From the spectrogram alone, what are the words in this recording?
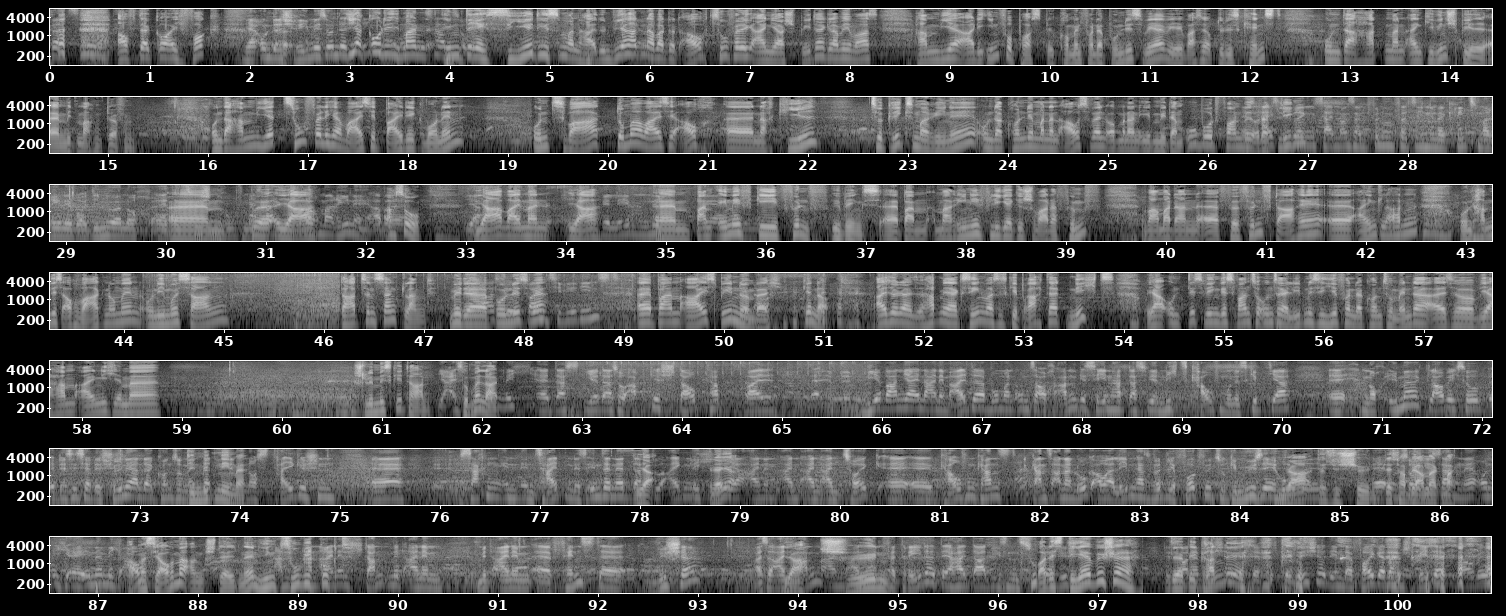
auf der Gorch Fock Ja, unterschrieben ist unterschrieben. ja gut, ich meine, halt so. interessiert ist man halt. Und wir hatten aber dort auch zufällig, ein Jahr später, glaube ich war es, haben wir auch die Infopost bekommen von der Bundeswehr. Ich weiß nicht, ob du das kennst. Und da hat man ein Gewinnspiel äh, mitmachen dürfen. Und da haben wir zufälligerweise beide gewonnen. Und zwar dummerweise auch äh, nach Kiel zur Kriegsmarine. Und da konnte man dann auswählen, ob man dann eben mit einem U-Boot fahren will Das oder heißt fliegen. übrigens seit 1945 nicht mehr Kriegsmarine, wollte ich nur noch äh, dazwischen Ähm, rufen. äh, Das heißt ja. nur noch Marine. Aber, Ach so. Ja. Ja, weil man, ja, Wir leben nicht ähm, beim MFG 5 übrigens, äh, beim Marinefliegergeschwader 5, waren wir dann äh, für fünf Tage äh, eingeladen und haben das auch wahrgenommen. Und ich muss sagen, da hat es uns dann gelangt mit der Warst du Bundeswehr. beim Zivildienst? Äh, beim ASB in Nürnberg, genau. Also da hat man ja gesehen, was es gebracht hat. Nichts. Ja, und deswegen, das waren so unsere Erlebnisse hier von der Konsumenta. Also wir haben eigentlich immer Schlimmes getan. Ja, es Tut mir leid. mich, äh, dass ihr da so abgestaubt habt, weil äh, wir waren ja in einem Alter, wo man uns auch angesehen hat, dass wir nichts kaufen. Und es gibt ja äh, noch immer, glaube ich, so, das ist ja das Schöne an der Konsumenta, Die diese nostalgischen äh, Sachen in, in Zeiten des Internets, dass Ja. du eigentlich Ja, hier ja. Einen, ein, ein, ein Zeug äh, äh, kaufen kannst, ganz analog auch erleben kannst, wird dir vorgeführt, so Gemüse, Hobel, Ja, das ist schön. Das und hab ich auch mal Sachen, Ne? Und ich erinnere mich Hat auch man es ja auch immer angestellt, ne? Hing an, an zugeguckt. einen Stand mit einem, mit einem äh, Fensterwischer. Also ein Ja, Mann, ein, ein, Vertreter, der halt da diesen super War das der Wischer? das Der Bekannte? Wischer, der, der Wischer, den der Volker dann später, glaube ich,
